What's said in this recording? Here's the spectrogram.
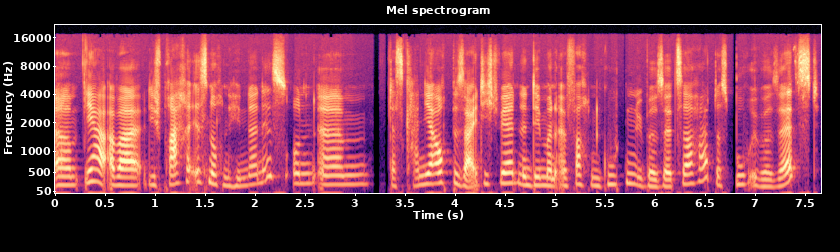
Ähm, ja, aber die Sprache ist noch ein Hindernis und ähm, das kann ja auch beseitigt werden, indem man einfach einen guten Übersetzer hat, das Buch übersetzt,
